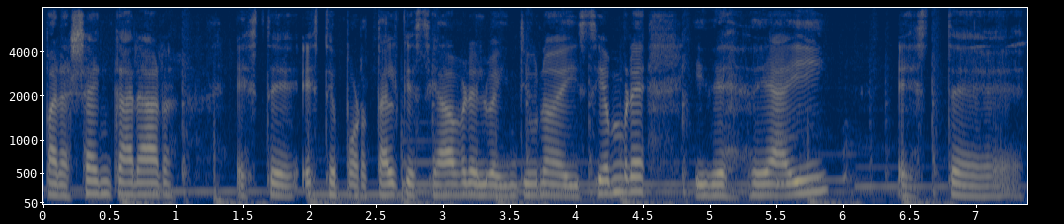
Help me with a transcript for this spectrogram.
para ya encarar este, este portal que se abre el 21 de diciembre y desde ahí este,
